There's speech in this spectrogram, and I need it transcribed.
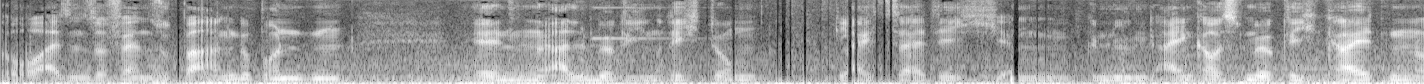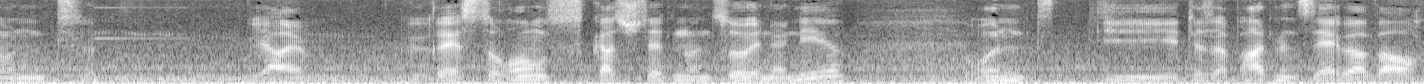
So, also insofern super angebunden in alle möglichen Richtungen. Gleichzeitig ähm, genügend Einkaufsmöglichkeiten und ähm, ja, Restaurants, Gaststätten und so in der Nähe. Und die, das Apartment selber war auch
